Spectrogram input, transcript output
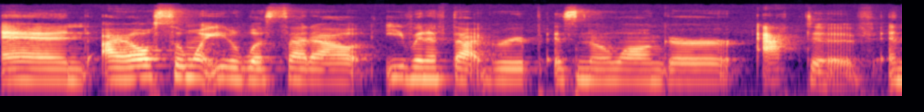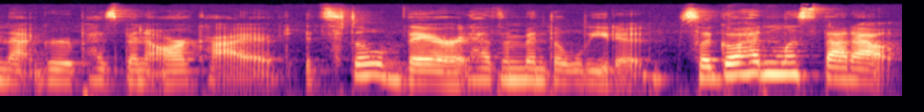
And I also want you to list that out, even if that group is no longer active and that group has been archived. It's still there, it hasn't been deleted. So go ahead and list that out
